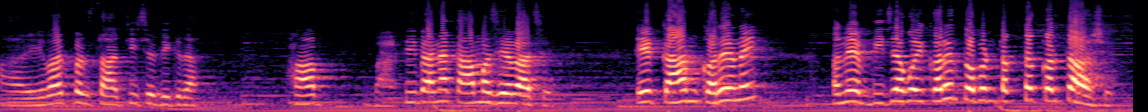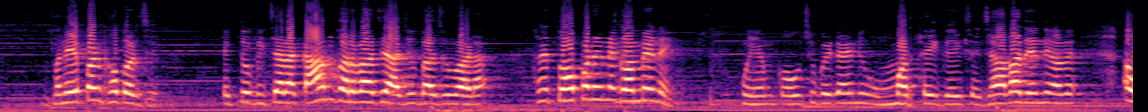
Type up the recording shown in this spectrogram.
હા એ વાત પણ સાચી છે દીકરા. હા ભારતીબાના કામ જ એવા છે. એ કામ કરે નહીં અને બીજા કોઈ કરે તો પણ ટકટક કરતા હશે. મને એ પણ ખબર છે. એક તો બિચારા કામ કરવા છે આજુબાજુવાળા અને તો પણ એને ગમે નહીં. હું એમ કહું છું બેટા એની ઉંમર થઈ ગઈ છે જવા દે ને હવે. આ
